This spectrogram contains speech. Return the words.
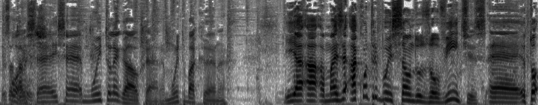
Pô, exatamente. isso é, isso é muito legal, cara. Muito bacana. E a, a- mas a contribuição dos ouvintes, é, eu tô,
